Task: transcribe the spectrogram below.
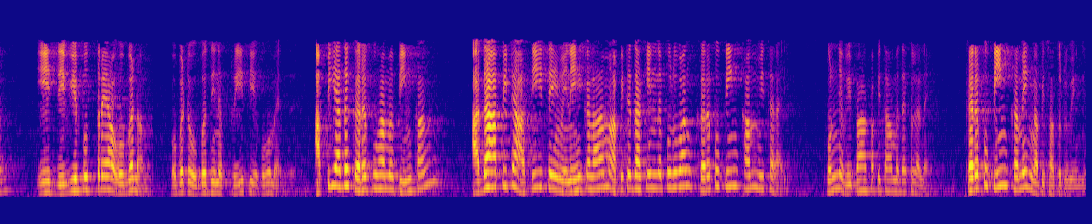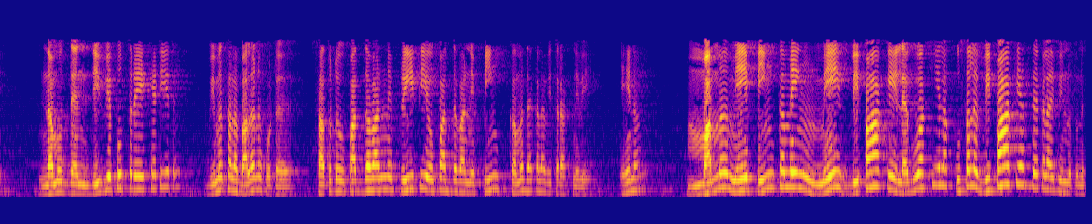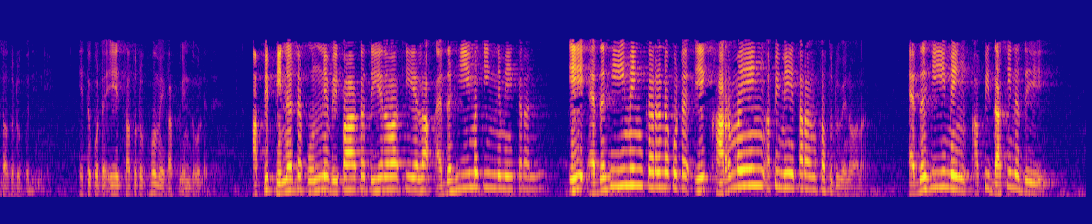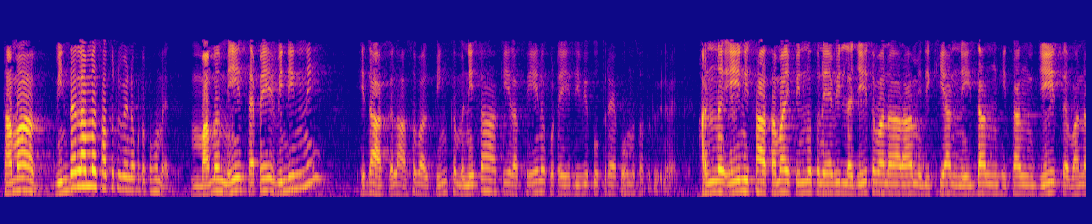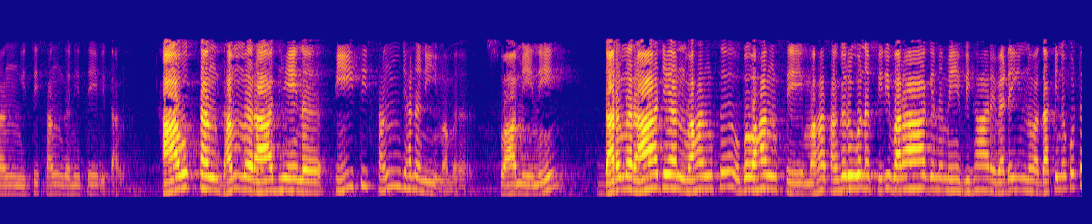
ඒ දිව්‍ය පුත්‍රයා ඔබ නම් ඔබට උපදින ප්‍රීතිය කොහොමද? අපි අද කරපුහම පින්කම් අද අපිට අතීතේ මෙනෙහි කළාම අපිට දකින්න පුළුවන් කරපු පින්කම් විතරයි. පුණ්‍ය විපාක අපි තාම දැකලා නැහැ. කරපු පින්කමෙන් අපි සතුටු වෙන්නේ. නමුත් දැන් දිව්‍ය පුත්‍රයෙක් හැටියට විමසලා බලනකොට සතුට උපද්දවන්නේ ප්‍රීතිය උපද්දවන්නේ පින්කම දැකලා විතරක් නෙවෙයි. එහෙනම් මම මේ පින්කමෙන් මේ විපාකේ ලැබුවා කියලා කුසල විපාකයක් දැකලායි පින්නතුනේ සතුට උපදින්නේ. එතකොට ඒ සතුට කොහොම එකක් වෙන්න ඕනේද? අපි පිනට පුණ්‍ය විපාක තියනවා කියලා ඇදහිීමකින් නෙමේ කරන්නේ. ඒ ඇදහිීමෙන් කරනකොට ඒ කර්මයෙන් අපි මේ තරම් සතුටු වෙනවා ඇදහිීමෙන් අපි දකින දේ තමා විඳලම සතුටු වෙනකොට කොහොමද? මම මේ සැපේ විඳින්නේ එදා කළ අසවල් පින්කම නිසා කියලා පේනකොට ඒ දිව්‍ය පුත්‍රයා කොහොම සතුටු වෙනවද? අන්න ඒ නිසා තමයි පින්නතුනේ ඇවිල්ලා ජේතවනාරාමේදී කියන්නේ ඉදං හිතං ජේතවනං ඉති සංඝ නිසේවිතං. ආවුත්තං ධම්ම රාජේන පීති සංජනනී මම ස්වාමීනි ධර්ම රාජයන් වහන්සේ ඔබ වහන්සේ මහ සංගරුවන පිරිවරාගෙන මේ විහාරේ වැඩ ඉන්නවා දකින්නකොට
